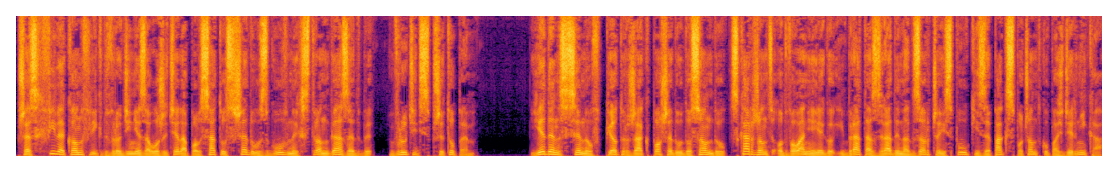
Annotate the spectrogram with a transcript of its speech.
Przez chwilę konflikt w rodzinie założyciela Polsatu zszedł z głównych stron gazet, by wrócić z przytupem. Jeden z synów, Piotr Żak, poszedł do sądu, skarżąc odwołanie jego i brata z Rady Nadzorczej spółki ZEPAK z początku października.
